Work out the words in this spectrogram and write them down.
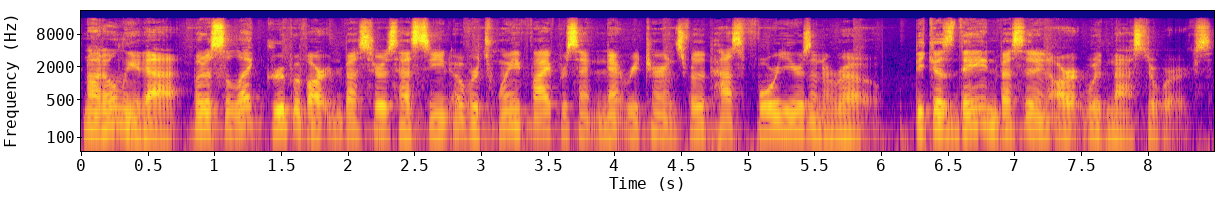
Not only that, but a select group of art investors has seen over 25% net returns for the past 4 years in a row because they invested in art with Masterworks.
